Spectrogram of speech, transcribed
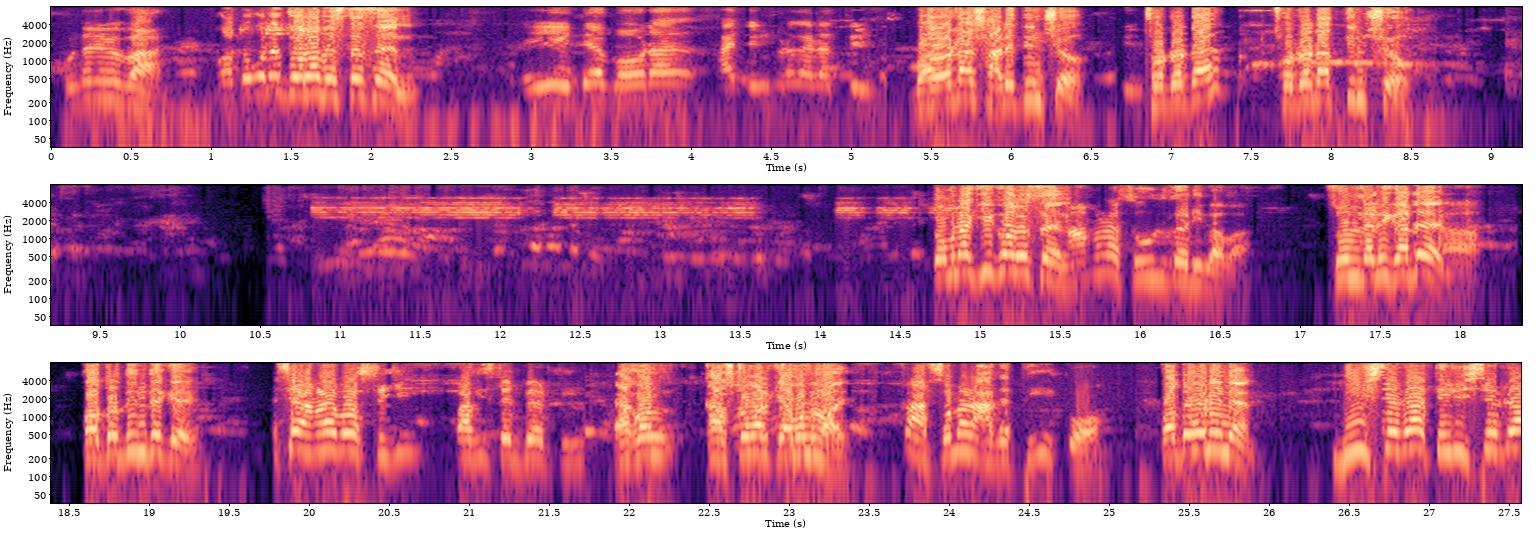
কোনটা নেবে বা? কত করে জোড়া বেচতেছেন? এই এইটা বড়টা সাড়ে তিনশো টাকা এটা তিনশো। বড়টা সাড়ে তিনশো। ছোটটা? ছোটটা তিনশো। তোমরা কি করেছেন? আমরা চুল করি বাবা। চুলদারি কাটেন? হ্যাঁ। কতদিন থেকে? সে আমরা বসছি কি পাকিস্তান প্রার্থী এখন কাস্টমার কেমন হয়? কাস্টমার আগের থেকে কম। কত করে নেন? বিশ টাকা তিরিশ টাকা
